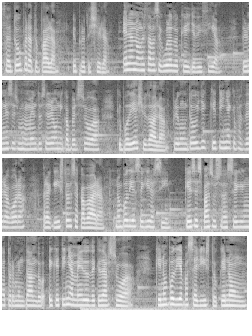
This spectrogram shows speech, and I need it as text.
saltou para topala e protexela. Ela non estaba segura do que lle dicía, pero neses momentos era a única persoa que podía axudala. Preguntoulle que tiña que facer agora para que isto se acabara. Non podía seguir así, que eses pasos a seguen atormentando e que tiña medo de quedar soa, que non podía pasar isto, que non.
